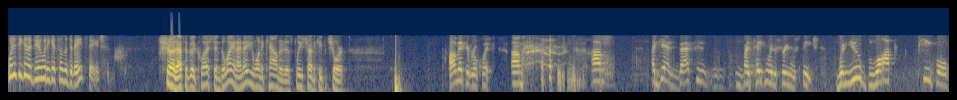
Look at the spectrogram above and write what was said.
What is he going to do when he gets on the debate stage? Sure, that's a good question. Dwayne, I know you want to counter this. Please try to keep it short. I'll make it real quick. Um, um, again, back to by taking away the freedom of speech. When you block people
